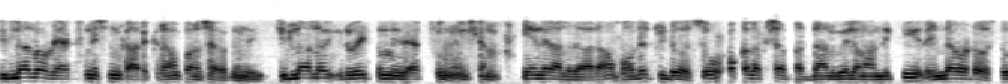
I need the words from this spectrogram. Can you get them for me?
జిల్లాలో వ్యాక్సినేషన్ కార్యక్రమం కొనసాగుతుంది. జిల్లాలో ఇరవై తొమ్మిది వ్యాక్సినేషన్ కేంద్రాల ద్వారా మొదటి డోసు ఒక లక్ష పద్నాలుగు వేల మందికి రెండవ డోసు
